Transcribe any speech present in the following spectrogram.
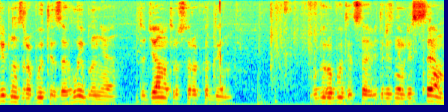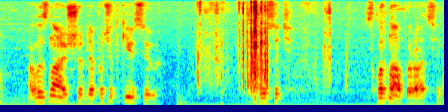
Потрібно зробити заглиблення до діаметру 41. Буду робити це відрізним різцем, але знаю, що для початківців досить складна операція.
